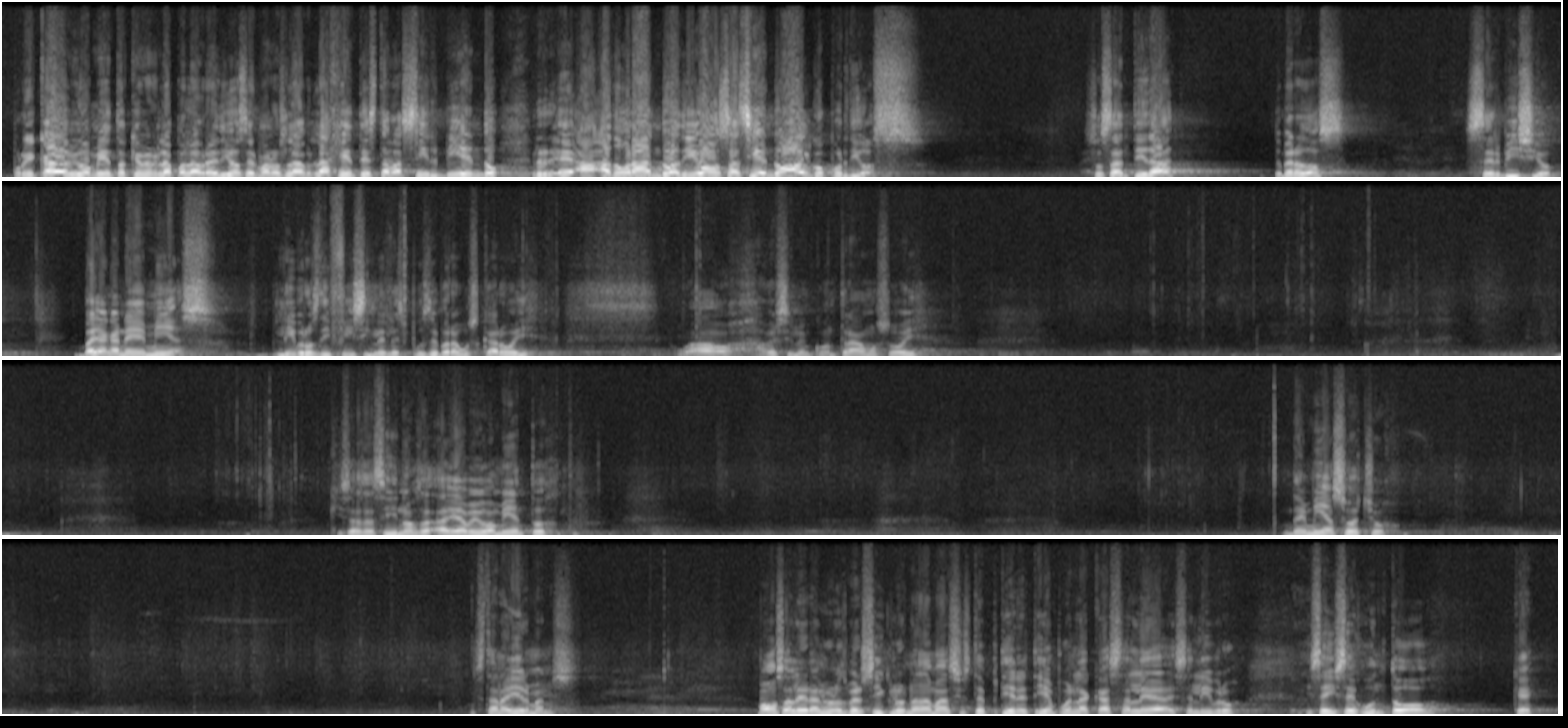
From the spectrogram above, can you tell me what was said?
Porque cada avivamiento que ve en la palabra de Dios, hermanos, la, gente estaba sirviendo, eh, adorando a Dios, haciendo algo por Dios. Su santidad. Número dos, servicio. Vayan a Nehemías. Libros difíciles les puse para buscar hoy. Wow, a ver si lo encontramos hoy. Quizás así nos hay avivamiento. Nehemías 8. Están ahí, hermanos. Vamos a leer algunos versículos nada más. Si usted tiene tiempo en la casa, lea ese libro. Dice, y se juntó, ¿qué?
